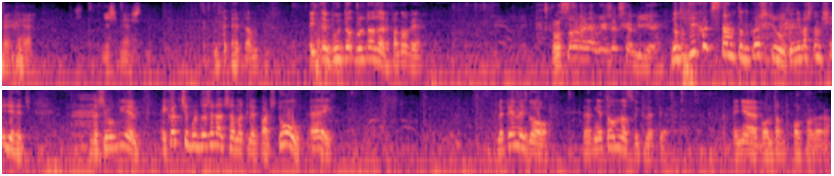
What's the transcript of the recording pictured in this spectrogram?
Hehe. Nieśmieszne. E, tam. Ej, ej buldo buldożer, panowie. No sorry, ja wieżyczkę biję. No to wychodź stamtąd, gościu, to nie masz tam siedzieć. Znaczy mówiłem. Ej, chodźcie, buldożera trzeba naklepać. Tu, ej. Klepiemy go. Jak nie, to on nas wyklepie. Nie, bo on tam... O, cholera.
